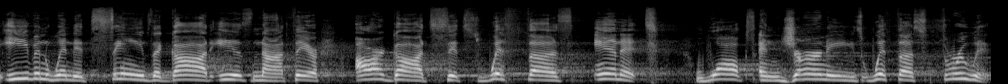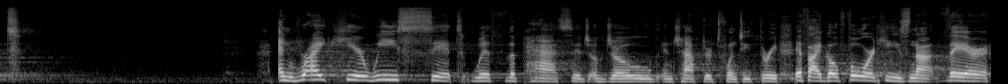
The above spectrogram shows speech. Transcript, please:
even when it seems that God is not there. Our God sits with us in it, walks and journeys with us through it. And right here, we sit with the passage of Job in chapter 23. If I go forward, he's not there.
